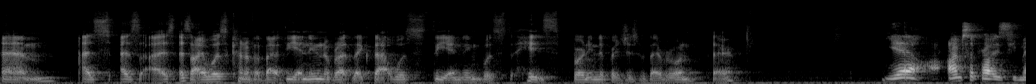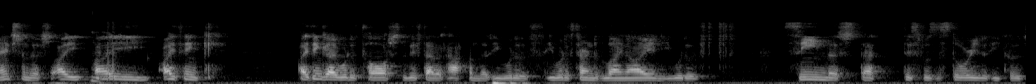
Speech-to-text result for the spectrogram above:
um, as as as as I was kind of about the ending about like that was the ending was his burning the bridges with everyone there. Yeah, I'm surprised he mentioned it. I, hmm. I, I think, I think I would have thought that if that had happened, that he would have, he would have turned a blind eye and he would have seen that that this was a story that he could,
